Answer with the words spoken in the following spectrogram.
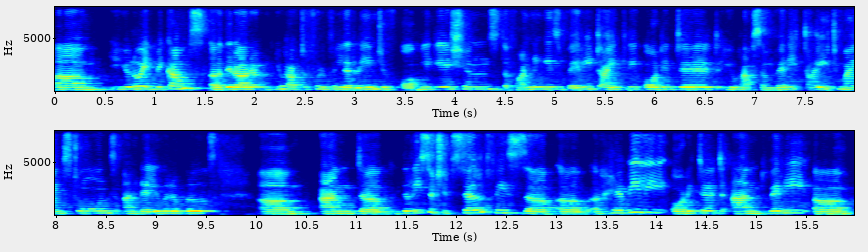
um, you know, it becomes uh, there are you have to fulfill a range of obligations. The funding is very tightly audited. You have some very tight milestones and deliverables. Um, and uh, the research itself is uh, uh heavily audited and very um,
